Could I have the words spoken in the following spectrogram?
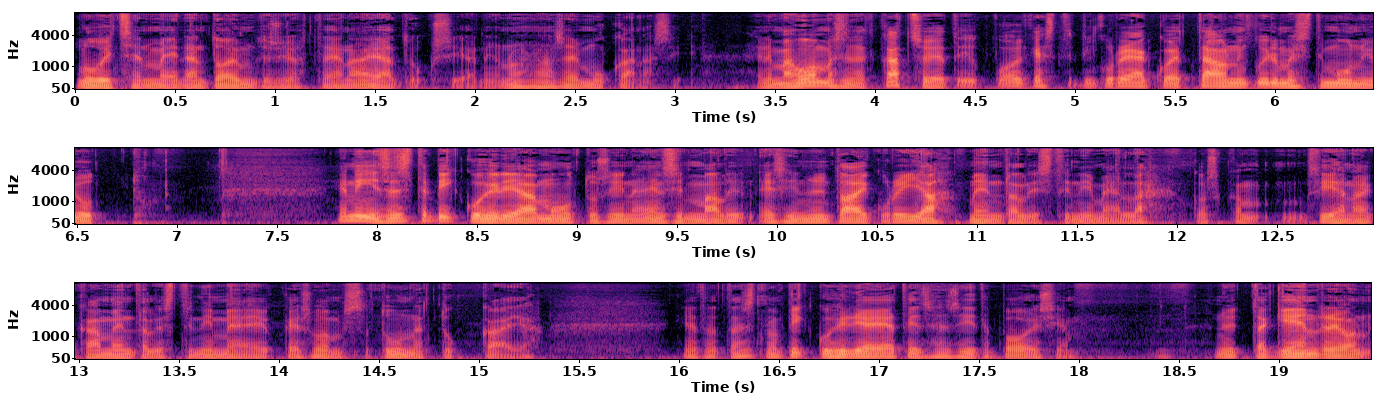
luit sen meidän toimitusjohtajan ajatuksia, niin onhan se mukana siinä. Eli mä huomasin, että katsojat oikeasti niin reagoivat, että tämä on niin ilmeisesti mun juttu. Ja niin se sitten pikkuhiljaa muuttui siinä. Ensin mä olin esiinnyin taikuri ja mentalisti nimellä, koska siihen aikaan mentalisti nimeä ei oikein Suomessa tunnettukaan. Ja, ja tota, sitten mä pikkuhiljaa jätin sen siitä pois. Ja nyt tämä genre on,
